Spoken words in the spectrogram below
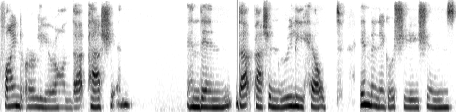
find earlier on that passion. And then that passion really helped in the negotiations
